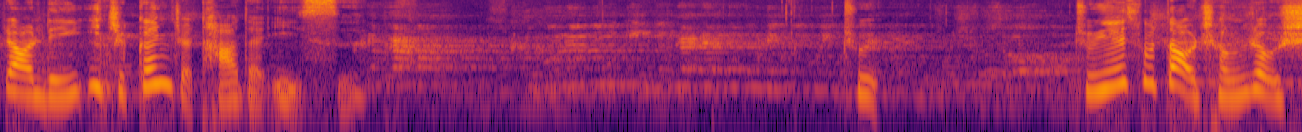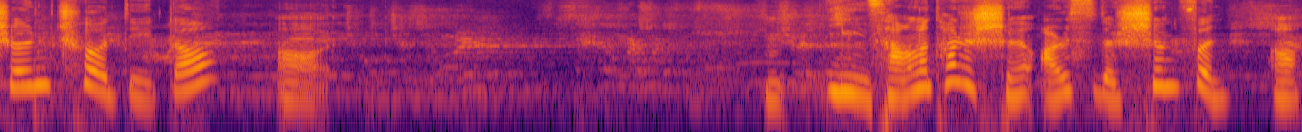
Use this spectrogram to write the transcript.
让灵一直跟着他的意思。主主耶稣道成肉身，彻底的。啊，嗯，隐藏了他是神儿子的身份啊，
